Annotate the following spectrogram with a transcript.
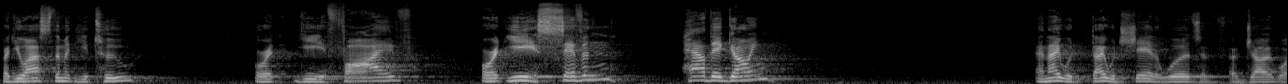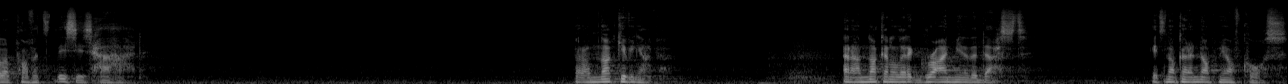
But you ask them at year two, or at year five, or at year seven how they're going, and they would, they would share the words of, of Job or the prophets this is hard. But I'm not giving up. And I'm not going to let it grind me into the dust. It's not going to knock me off course.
